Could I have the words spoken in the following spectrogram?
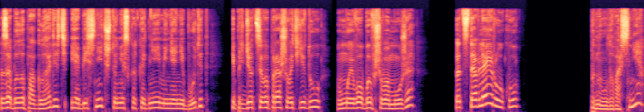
Забыла погладить и объяснить, что несколько дней меня не будет и придется выпрашивать еду у моего бывшего мужа? Подставляй руку. Пнула во сне?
